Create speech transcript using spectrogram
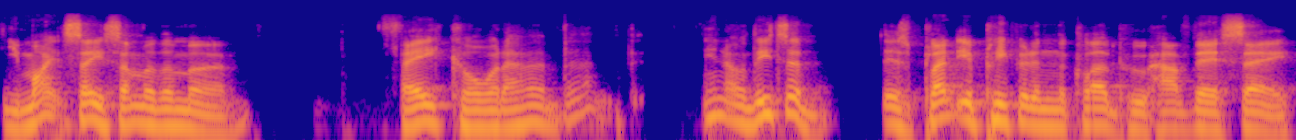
you might say some of them are fake or whatever, but you know these are. There's plenty of people in the club who have their say.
